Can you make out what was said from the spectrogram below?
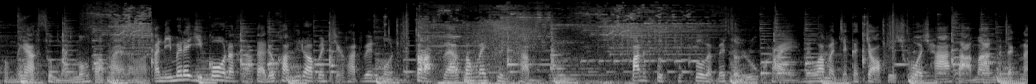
ผมไม่อยากสุ่มมันม่วงต่อไปแล้วอะอันนี้ไม่ได้อีโก้นะครับ แต่ด้วยความที่เราเป็นจักรพรรดิเวทมนต์ตรัสแล้วต้องไม่คืนคำ ปั้นสุดทุกตัวแบบไม่สนลูกใคร ไม่ว่ามันจะกระจอกหรือชั่วช้าสามานมาจากไหน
